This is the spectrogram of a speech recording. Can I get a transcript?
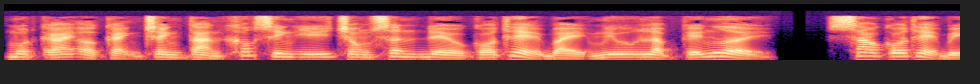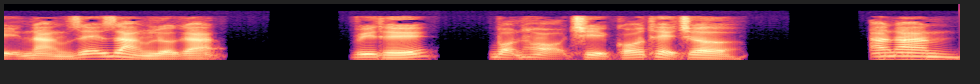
một cái ở cạnh tranh tàn khốc sinh ý trong sân đều có thể bày mưu lập kế người, sao có thể bị nàng dễ dàng lừa gạt. Vì thế, bọn họ chỉ có thể chờ. An An,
